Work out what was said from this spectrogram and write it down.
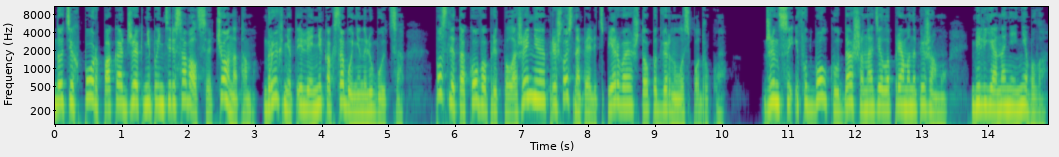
До тех пор, пока Джек не поинтересовался, что она там, дрыхнет или никак собой не налюбуется — После такого предположения пришлось напялить первое, что подвернулось под руку. Джинсы и футболку Даша надела прямо на пижаму. Белья на ней не было.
